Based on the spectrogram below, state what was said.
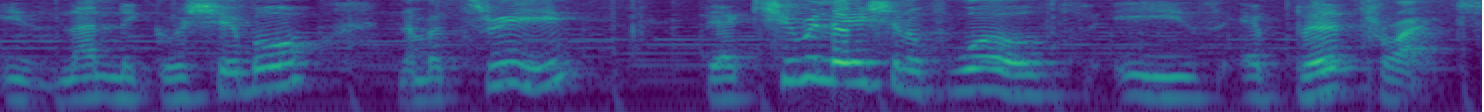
is non-negotiable. Number three, the accumulation of wealth is a birthright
